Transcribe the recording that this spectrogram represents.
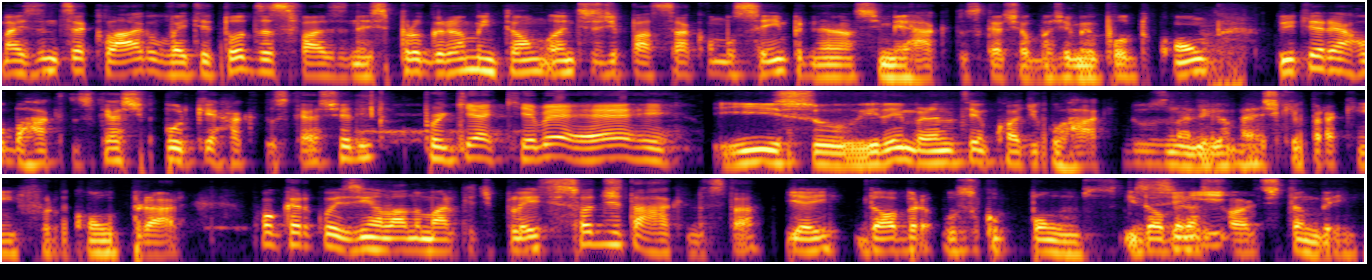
Mas antes, é claro, vai ter todas as fases nesse programa, então antes de passar, como sempre, né, nosso e-mail hackdoscast.gmail.com, Twitter é arroba hackdoscast, por que hackdoscast ali? Porque aqui é BR. Isso, e lembrando, tem o código hackdos na Liga Magic para quem for comprar qualquer coisinha lá no Marketplace, só digitar hackdos, tá? E aí dobra os cupons e dobra Sim. a sorte também.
